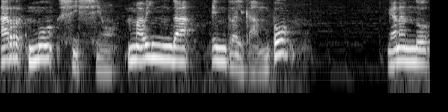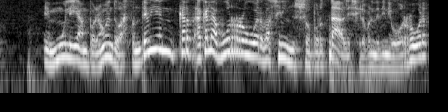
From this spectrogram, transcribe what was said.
Hermosísimo. Mavinda entra al campo. Ganando en Mulligan por el momento bastante bien. Acá la Borrower va a ser insoportable si lo prende tiene Borrower.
